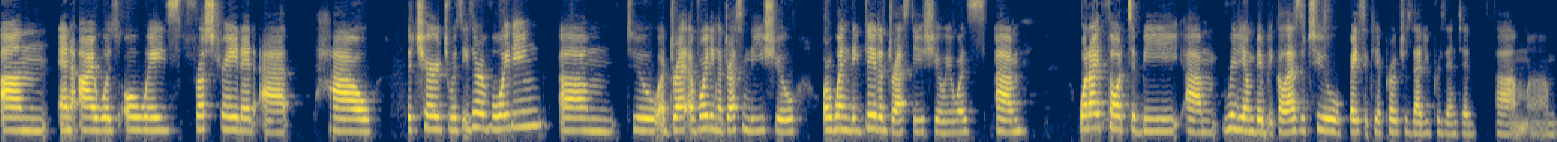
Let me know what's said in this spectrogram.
Um, and I was always frustrated at how the church was either avoiding um, to address avoiding addressing the issue or when they did address the issue it was um, what i thought to be um, really unbiblical as the two basically approaches that you presented um, um,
